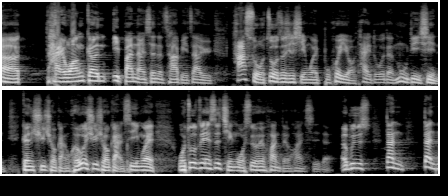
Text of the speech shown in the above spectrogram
呃，海王跟一般男生的差别在于，他所做这些行为不会有太多的目的性跟需求感。回味需求感？是因为我做这件事情，我是会患得患失的，而不是但但。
